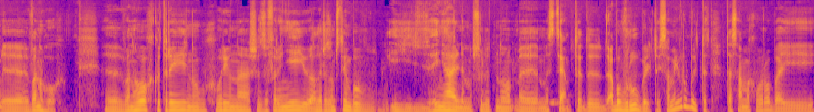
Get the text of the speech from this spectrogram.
е, Ван Гог. Ван Гог, котрий ну, хворів на шизофренію, але разом з тим був і геніальним абсолютно е, мисцем. Або Врубель, той самий Врубель, та, та сама хвороба і,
